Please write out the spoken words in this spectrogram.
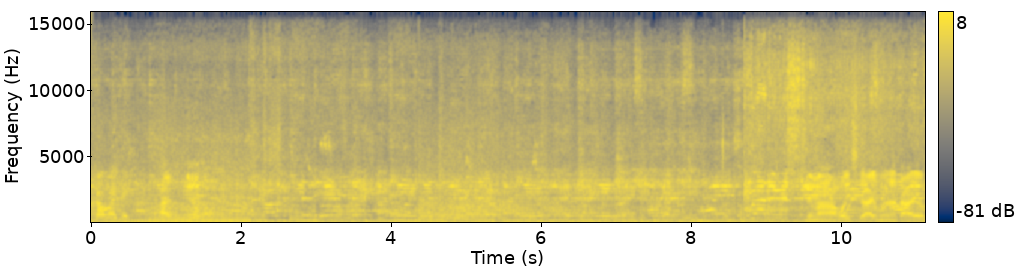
ikaw ate. Ah, yun. Yung mga kuys, kain muna tayo.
